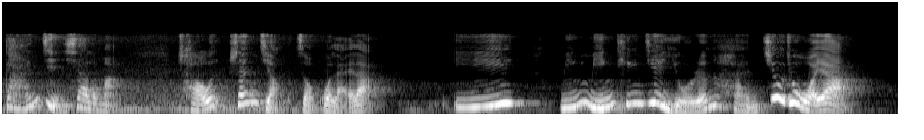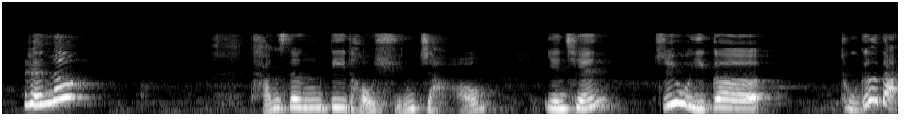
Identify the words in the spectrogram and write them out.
赶紧下了马，朝山脚走过来了。咦？明明听见有人喊“救救我呀”，人呢？唐僧低头寻找，眼前只有一个土疙瘩。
